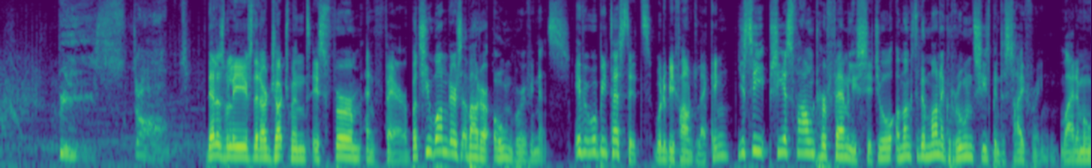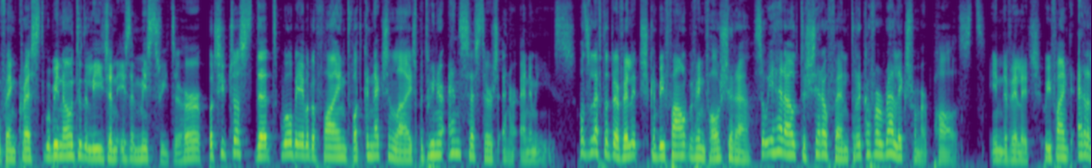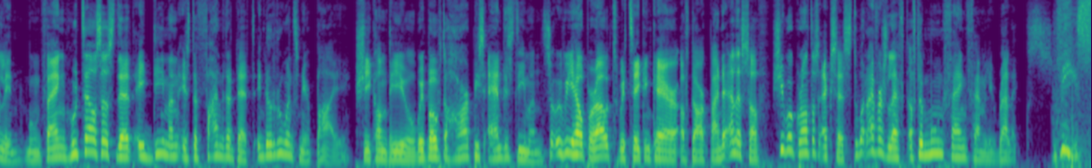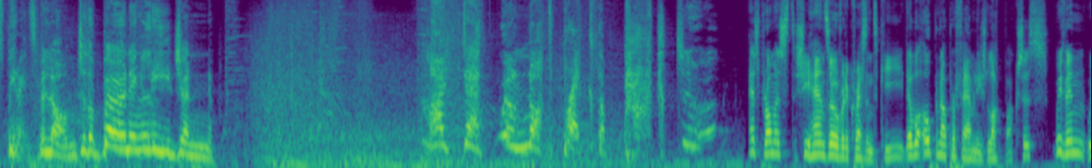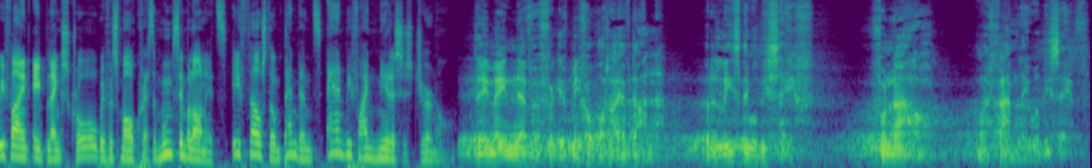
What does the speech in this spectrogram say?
be stopped. Delas believes that our judgment is firm and fair, but she wonders about her own worthiness. If it would be tested, would it be found lacking? You see, she has found her family sigil amongst the demonic runes she's been deciphering. Why the Moonfang crest would be known to the Legion is a mystery to her, but she trusts that we'll be able to find what connection lies between her ancestors and her enemies. What's left of their village can be found within Val'sharah, so we head out to Shadowfen to recover relics from her past. In the village, we find Erlin, Moonfang, who tells us that a demon is defiling their dead in the ruins nearby. She can deal with both the harpies and this demon, so if we help her out with taking care of Darkbinder Elisov, she will grant us access to whatever's left of the Moonfang family relics. These spirits belong to the Burning Legion. My death will not break the pact. As promised, she hands over the crescent key that will open up her family's lockboxes. Within, we find a blank scroll with a small crescent moon symbol on it, a felstone pendant, and we find Nerus' journal. They may never forgive me for what I have done, but at least they will be safe. For now, my family will be safe.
